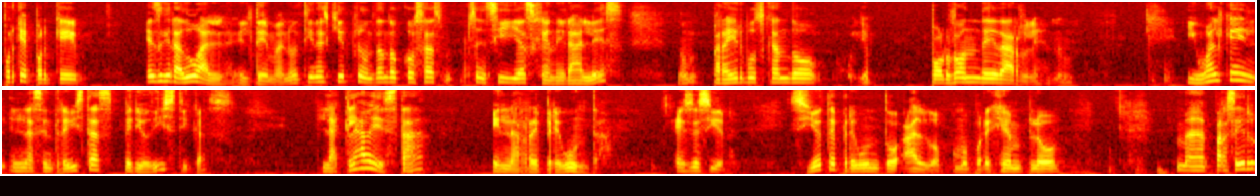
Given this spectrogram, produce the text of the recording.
¿Por qué? Porque es gradual el tema, ¿no? Tienes que ir preguntando cosas sencillas, generales, ¿no? Para ir buscando por dónde darle, ¿no? Igual que en, las entrevistas periodísticas, la clave está en la repregunta. Es decir, si yo te pregunto algo, como por ejemplo, para seguir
